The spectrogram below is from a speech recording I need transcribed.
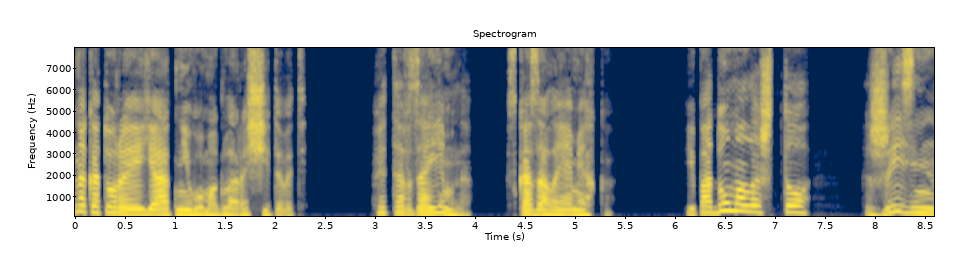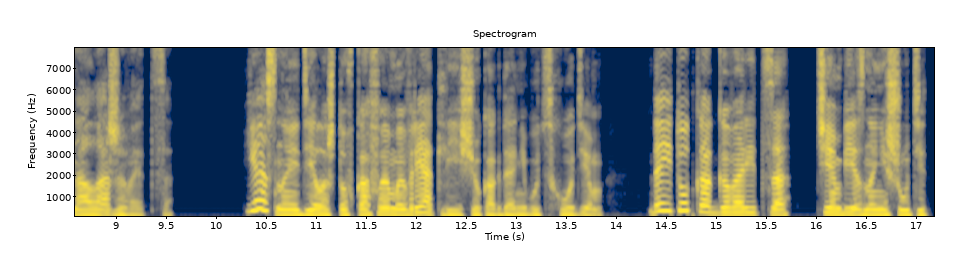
на которое я от него могла рассчитывать. Это взаимно, сказала я мягко. И подумала, что жизнь налаживается. Ясное дело, что в кафе мы вряд ли еще когда-нибудь сходим. Да и тут, как говорится, чем бездна не шутит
